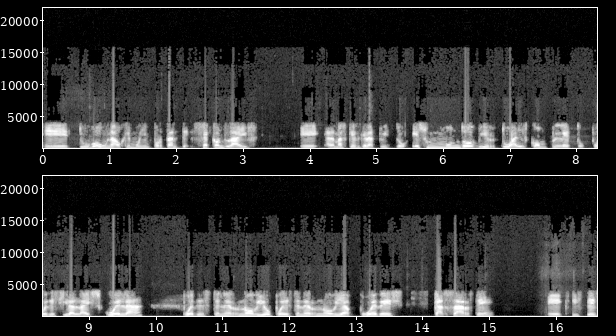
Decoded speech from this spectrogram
eh, tuvo un auge muy importante. Second Life eh, además que es gratuito, es un mundo virtual completo. Puedes ir a la escuela, puedes tener novio, puedes tener novia, puedes casarte, existe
